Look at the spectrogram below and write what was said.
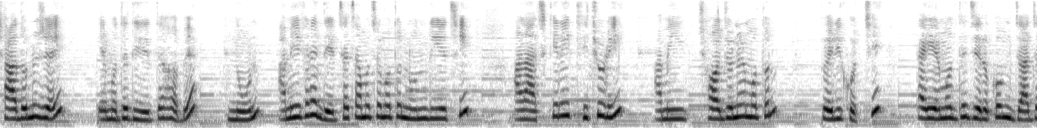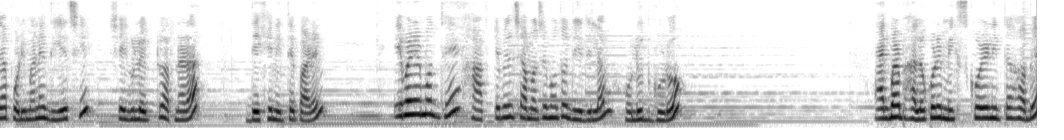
স্বাদ অনুযায়ী এর মধ্যে দিয়ে দিতে হবে নুন। আমি এখানে দেড় চা চামচের মতো নুন দিয়েছি আর আজকের এই খিচুড়ি আমি ছজনের মতন তৈরি করছি। তাই এর মধ্যে যেরকম যা যা পরিমাণে দিয়েছি সেগুলো একটু আপনারা দেখে নিতে পারেন। এবার এর মধ্যে হাফ টেবিল চামচের মতো দিয়ে দিলাম হলুদ গুঁড়ো। একবার ভালো করে মিক্স করে নিতে হবে।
